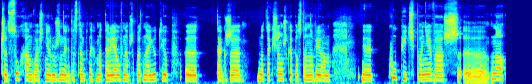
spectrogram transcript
czy słucham właśnie różnych dostępnych materiałów, na przykład na YouTube. Y, Także no, tę książkę postanowiłam y, kupić, ponieważ no,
